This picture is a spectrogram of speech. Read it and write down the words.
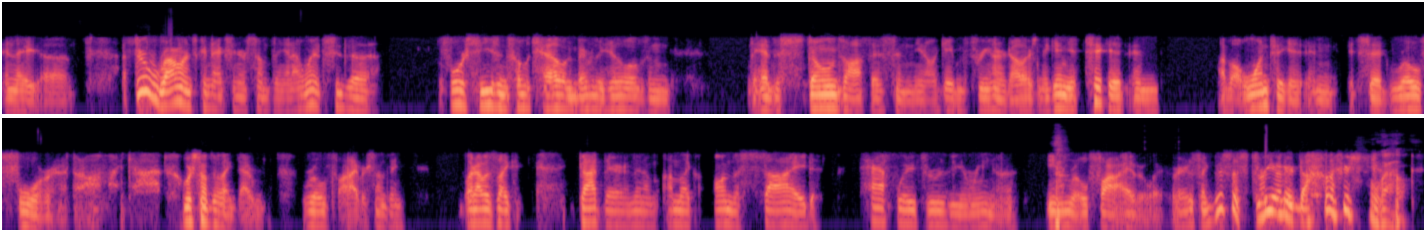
and they uh, through Rollins Connection or something, and I went to the Four Seasons Hotel in Beverly Hills, and they had the Stones office, and you know, I gave them three hundred dollars, and they gave me a ticket, and I bought one ticket, and it said row four, and I thought, oh my god, or something like that, row five or something. But I was like, got there, and then I'm I'm like on the side, halfway through the arena, in row five or whatever. And it's like this is three hundred dollars. Wow.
